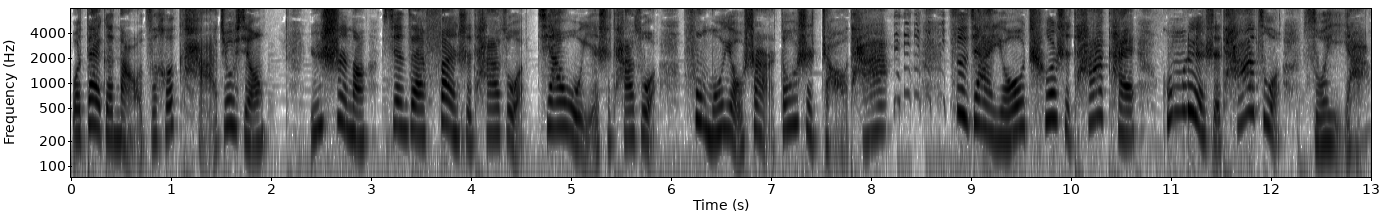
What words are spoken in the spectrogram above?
我带个脑子和卡就行。于是呢，现在饭是他做，家务也是他做，父母有事儿都是找他，自驾游车是他开，攻略是他做，所以呀。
